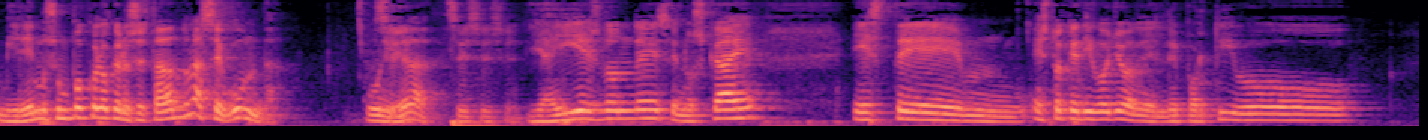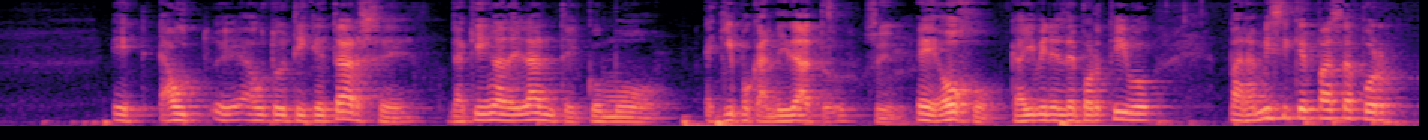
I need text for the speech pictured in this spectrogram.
miremos un poco lo que nos está dando la segunda unidad. Sí, sí, sí. Y ahí es donde se nos cae este esto que digo yo del deportivo eh, autoetiquetarse de aquí en adelante como equipo candidato. Sí. Eh, ojo, que ahí viene el deportivo. Para mí sí que pasa por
